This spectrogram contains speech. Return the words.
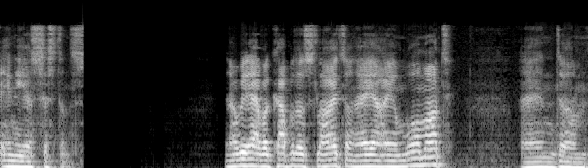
any assistance. Now we have a couple of slides on AI and Walmart. And um,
